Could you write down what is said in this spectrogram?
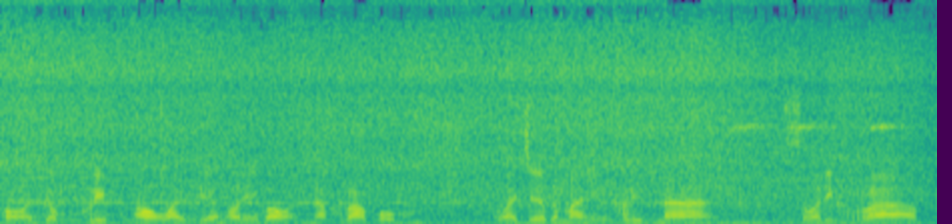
ขอจบคลิปเอาไว้เพียงเท่านี้ก่อนนะครับผม ไว้เจอกันใหม่คลิปหน้า สวัสดีครับ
